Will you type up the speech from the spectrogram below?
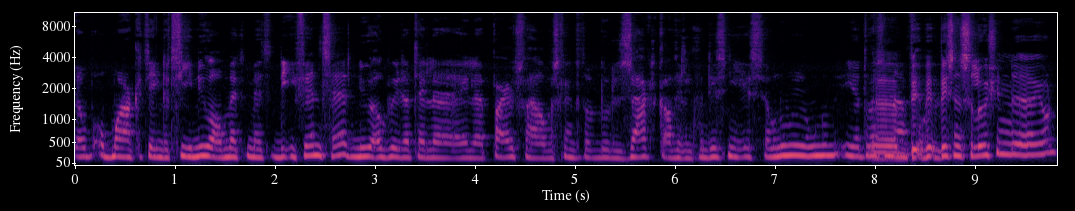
op, op marketing. Dat zie je nu al met, met de events. Hè. Nu ook weer dat hele, hele Pirates verhaal. Waarschijnlijk dat dat door de zakelijke afdeling van Disney is. Hoe noem je hoe noem, ja, dat was een Eh, naam business Solution, eh Jorn?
